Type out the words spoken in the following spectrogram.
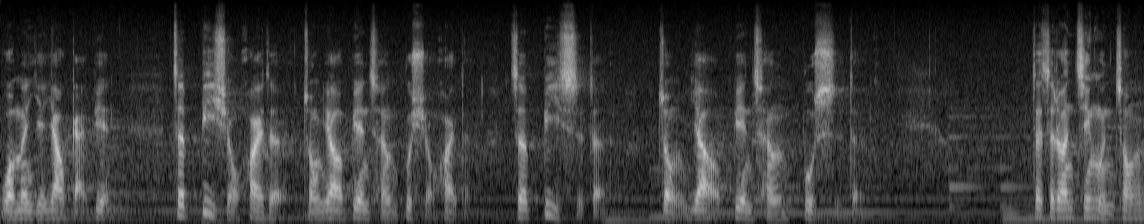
我们也要改变。这必朽坏的总要变成不朽坏的，这必死的总要变成不死的。在这段经文中。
